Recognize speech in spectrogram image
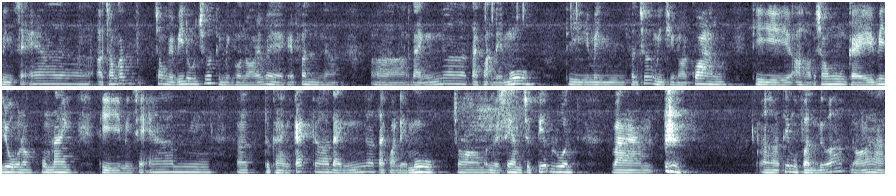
mình sẽ ờ, ở trong các trong cái video trước thì mình có nói về cái phần uh, đánh tài khoản demo thì mình phần trước mình chỉ nói qua thôi. Thì ở trong cái video nó hôm nay thì mình sẽ uh, thực hành cách đánh tài khoản demo cho mọi người xem trực tiếp luôn. Và uh, thêm một phần nữa đó là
